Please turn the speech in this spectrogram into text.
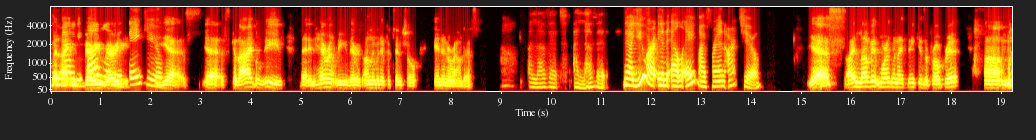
But Huemanity very, Unlimited. Very, Thank you. Yes, yes, because I believe that inherently there is unlimited potential in and around us. I love it. I love it. Now, you are in LA, my friend, aren't you? Yes, I love it more than I think is appropriate. Um,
